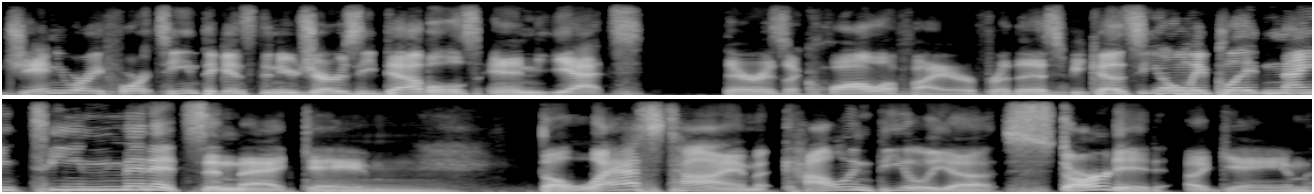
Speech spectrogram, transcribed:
January 14th against the New Jersey Devils, and yet there is a qualifier for this because he only played 19 minutes in that game. Mm. The last time Collin Delia started a game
